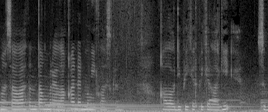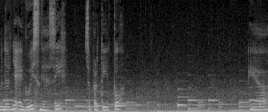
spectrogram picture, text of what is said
Masalah tentang merelakan dan mengikhlaskan. Kalau dipikir-pikir lagi sebenarnya egois gak sih? Seperti itu. Ya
